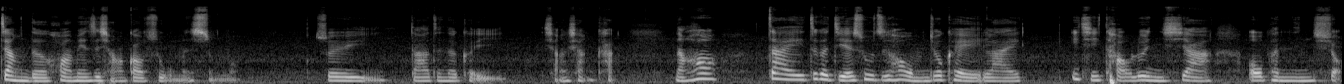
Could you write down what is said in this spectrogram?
这样的画面是想要告诉我们什么？所以大家真的可以想想看。然后在这个结束之后，我们就可以来一起讨论一下 opening show。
